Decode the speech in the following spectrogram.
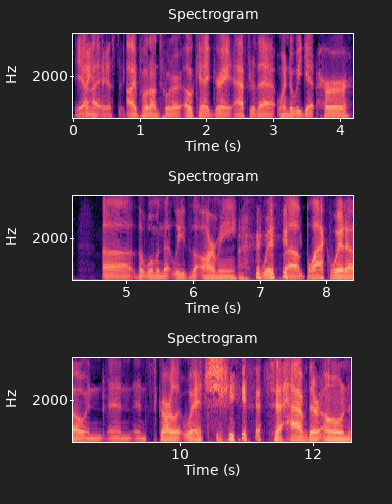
yeah, Fantastic. I, put on Twitter. Okay, great. After that, when do we get her, uh, the woman that leads the army, with uh, Black Widow and and and Scarlet Witch to have their own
